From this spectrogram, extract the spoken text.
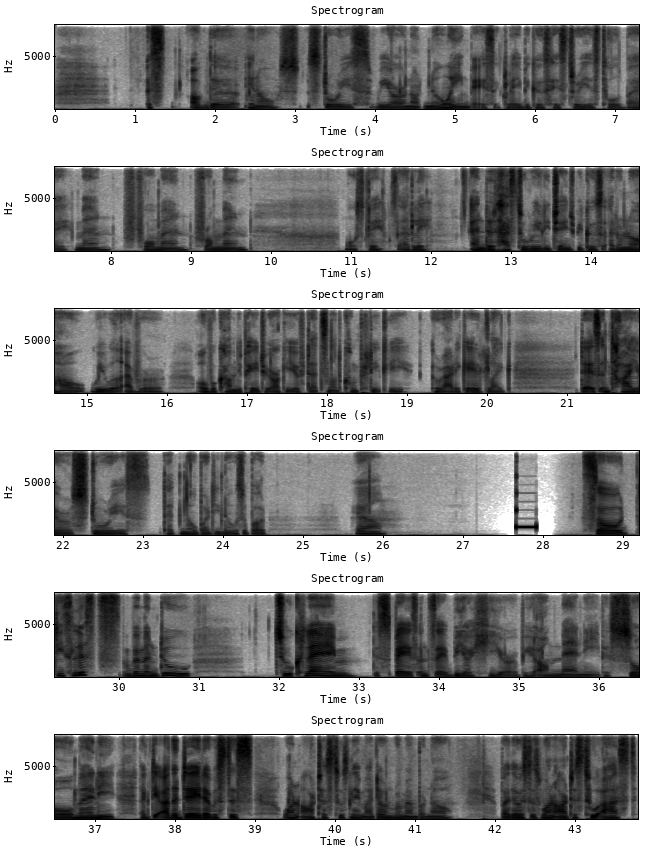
of the you know stories we are not knowing basically because history is told by men for men from men mostly sadly. And it has to really change because i don't know how we will ever overcome the patriarchy if that's not completely eradicated. Like there's entire stories that nobody knows about. Yeah. So these lists women do to claim the space and say we are here. We are many. There's so many. Like the other day there was this one artist whose name i don't remember now but there was this one artist who asked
